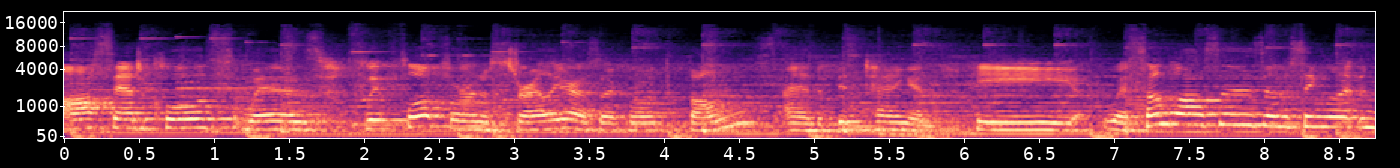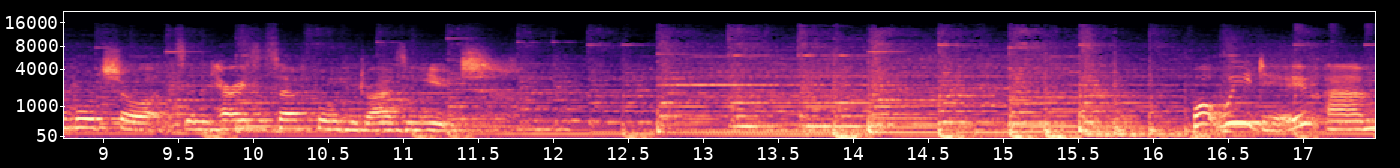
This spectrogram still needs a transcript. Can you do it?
Our Santa Claus wears flip flops, or in Australia, as they're called, thongs, and a bintang, and he wears sunglasses and a singlet and board shorts, and carries a surfboard and drives a ute. What we do um,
